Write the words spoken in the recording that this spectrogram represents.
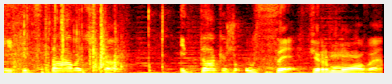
І підставочка. І також усе фірмове.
